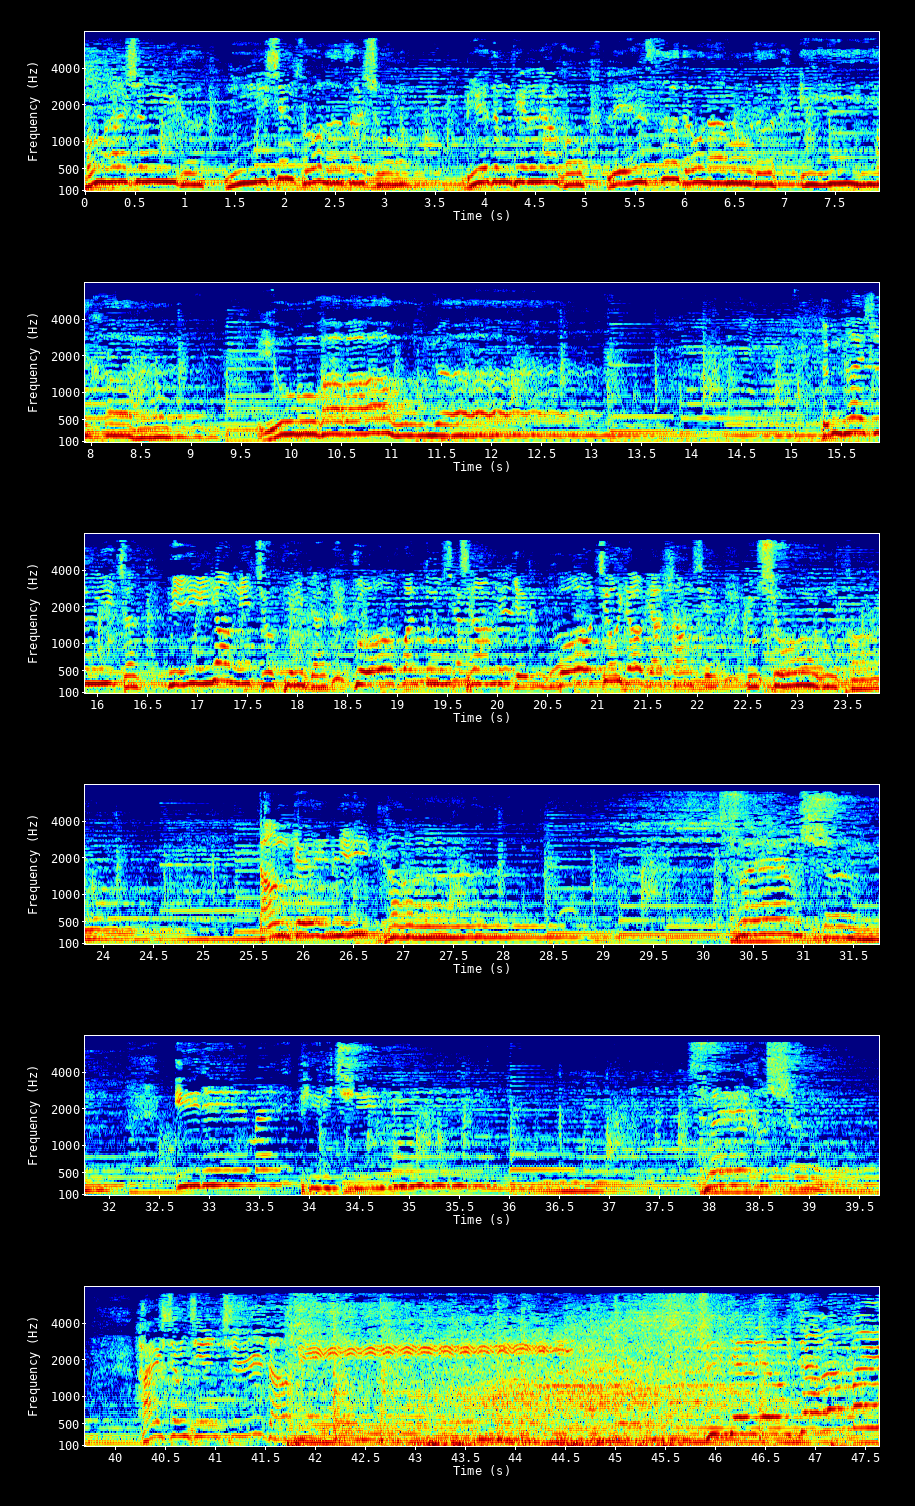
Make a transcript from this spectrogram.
梦还剩一个，你先做了再说，别等天亮后脸色都那么的遗憾，又不好抱怨。灯还剩一盏，你要你就点燃。若换毒强焰，我就咬牙上前，用胸膛挡给你看。最后生命一点也没脾气，最后生命还想坚持到底。也留下了美。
